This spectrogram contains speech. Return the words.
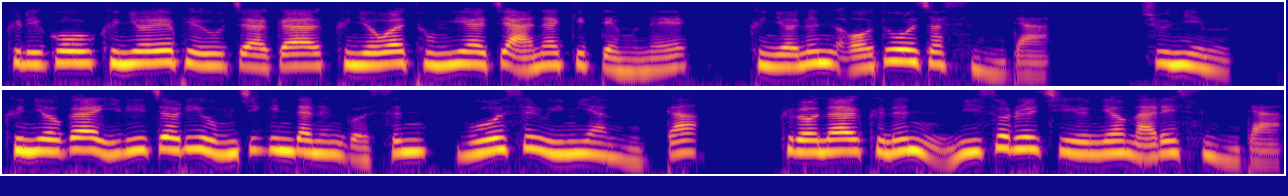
그리고 그녀의 배우자가 그녀와 동의하지 않았기 때문에 그녀는 어두워졌습니다. 주님, 그녀가 이리저리 움직인다는 것은 무엇을 의미합니까? 그러나 그는 미소를 지으며 말했습니다.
